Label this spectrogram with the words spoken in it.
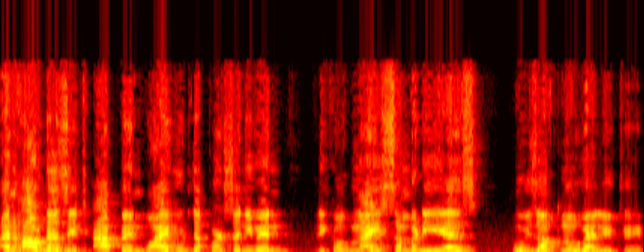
and how does it happen why would the person even recognize somebody else who is of no value to him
